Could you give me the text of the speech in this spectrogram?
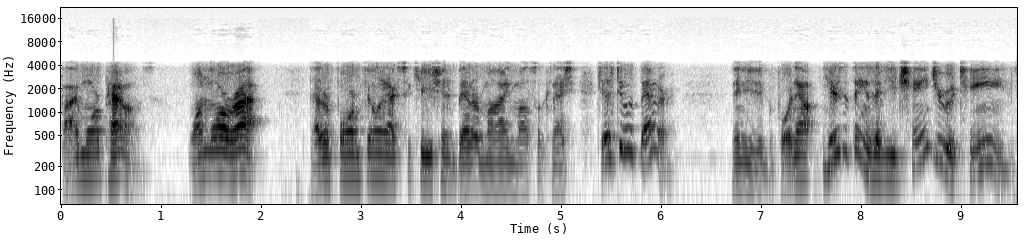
five more pounds, one more rep, better form, feeling, execution, better mind, muscle connection. Just do it better than you did before. Now, here's the thing: is if you change your routines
